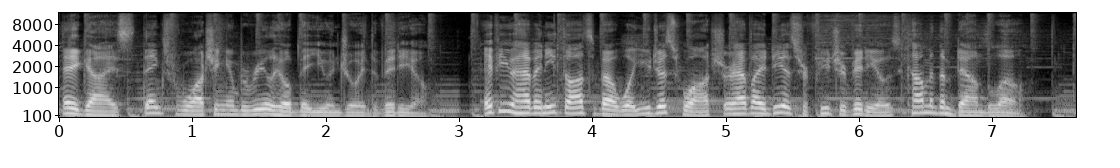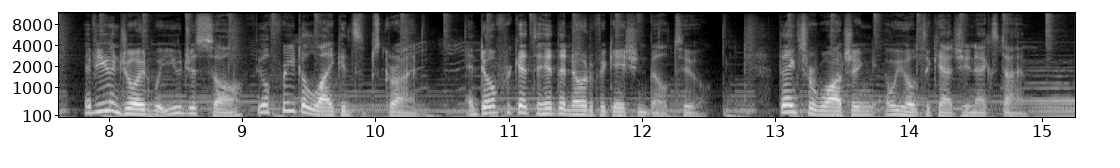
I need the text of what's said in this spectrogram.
Hey guys, thanks for watching and we really hope that you enjoyed the video. If you have any thoughts about what you just watched or have ideas for future videos, comment them down below. If you enjoyed what you just saw, feel free to like and subscribe, and don't forget to hit the notification bell too. Thanks for watching, and we hope to catch you next time.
